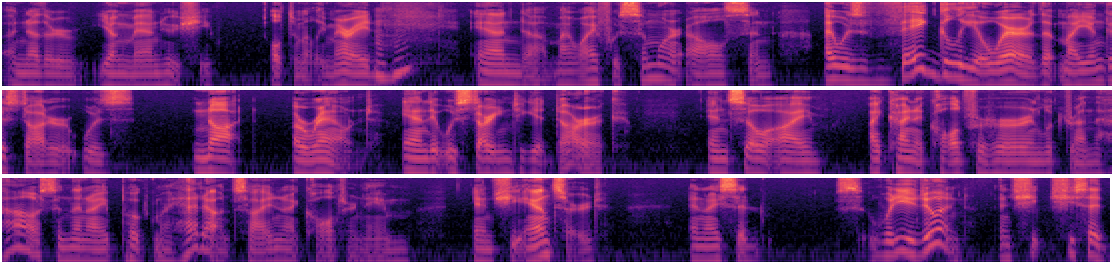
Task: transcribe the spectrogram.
another young man who she ultimately married. And uh, my wife was somewhere else. And I was vaguely aware that my youngest daughter was not around. And it was starting to get dark. And so I, I kind of called for her and looked around the house. And then I poked my head outside and I called her name. And she answered. And I said, "S- What are you doing? And she, she said,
